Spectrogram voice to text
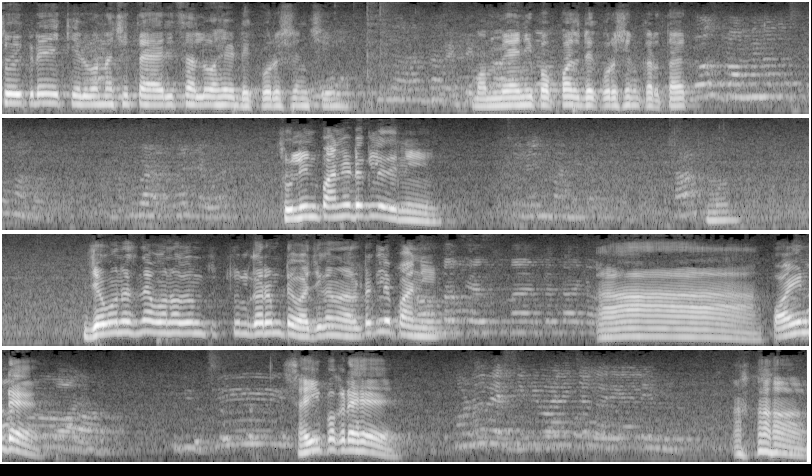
सो इकडे केलवणाची तयारी चालू आहे डेकोरेशनची. मम्मी आणि पप्पाच डेकोरेशन करतायत. चुलीन पाणी टाकले त्यांनी. मग? जेवणच नाही बनवत चूल गरम ठेवायची का ना टाकले पाणी. हा पॉइंट आहे. सही पकडे है. हा.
